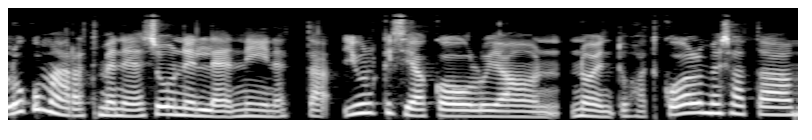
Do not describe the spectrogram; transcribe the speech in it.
Lukumäärät menee suunnilleen niin, että julkisia kouluja on noin 1300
